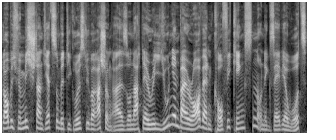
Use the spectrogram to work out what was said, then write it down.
glaube ich, für mich stand jetzt somit die größte Überraschung. Also nach der Reunion bei Raw werden Kofi Kingston und Xavier Woods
